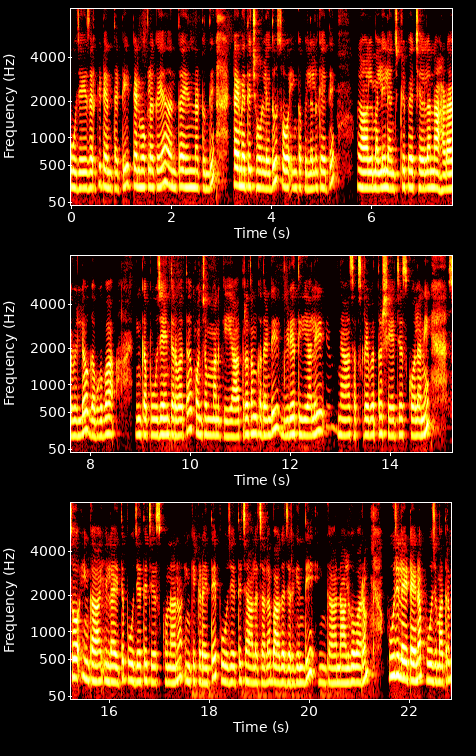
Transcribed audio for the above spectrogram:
పూజ అయ్యేసరికి టెన్ థర్టీ టెన్ ఓ క్లాక్ అయ్యే అంత అయినట్టుంది. టైం అయితే చూడలేదు. సో ఇంకా పిల్లలకైతే మళ్ళీ లంచ్ ప్రిపేర్ చేయాలన్న హడావిడిలో గబగబా ఇంకా పూజ అయిన తర్వాత కొంచెం మనకి ఆత్రతం కదండి. వీడియో తీయాలి. సబ్స్క్రైబర్తో షేర్ చేసుకోవాలని. సో ఇంకా ఇలా అయితే పూజ అయితే చేసుకున్నాను. ఇంక ఇక్కడైతే పూజ అయితే చాలా చాలా బాగా జరిగింది. ఇంకా నాలుగో వారం. పూజ లేట్ అయినా పూజ మాత్రం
